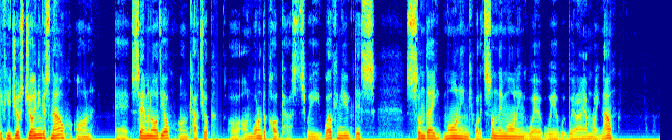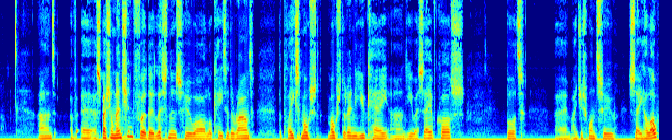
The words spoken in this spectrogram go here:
If you're just joining us now on uh, Sermon Audio, on Catch Up, or on one of the podcasts, we welcome you this Sunday morning. Well, it's Sunday morning where where where I am right now, and a, a special mention for the listeners who are located around the place. Most most are in the UK and USA, of course, but um, I just want to say hello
